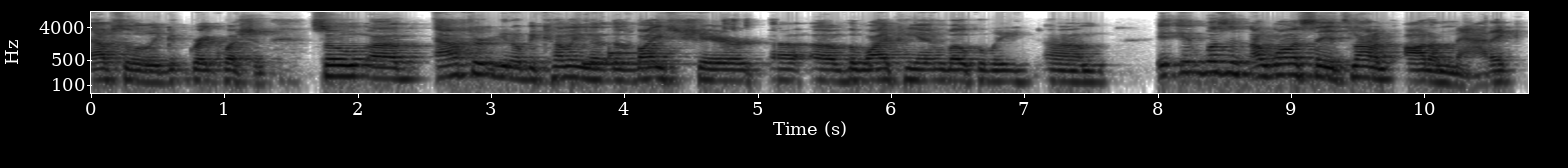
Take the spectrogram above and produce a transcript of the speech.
Absolutely, great question. So uh, after you know becoming the, the vice chair uh, of the YPN locally, um, it, it wasn't. I want to say it's not an automatic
